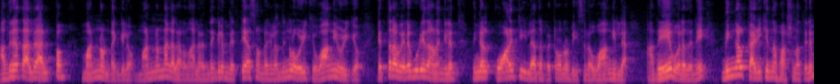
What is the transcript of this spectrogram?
അതിനകത്ത് അല്ല അല്പം മണ്ണുണ്ടെങ്കിലോ മണ്ണെണ്ണ കലർന്നാലോ എന്തെങ്കിലും വ്യത്യാസം ഉണ്ടെങ്കിലോ നിങ്ങൾ ഒഴിക്കോ വാങ്ങി ഒഴിക്കോ. എത്ര വില കൂടിയതാണെങ്കിലും നിങ്ങൾ ക്വാളിറ്റി ഇല്ലാത്ത പെട്രോളോ ഡീസലോ വാങ്ങില്ല. അതേപോലെ തന്നെ നിങ്ങൾ കഴിക്കുന്ന ഭക്ഷണത്തിനും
